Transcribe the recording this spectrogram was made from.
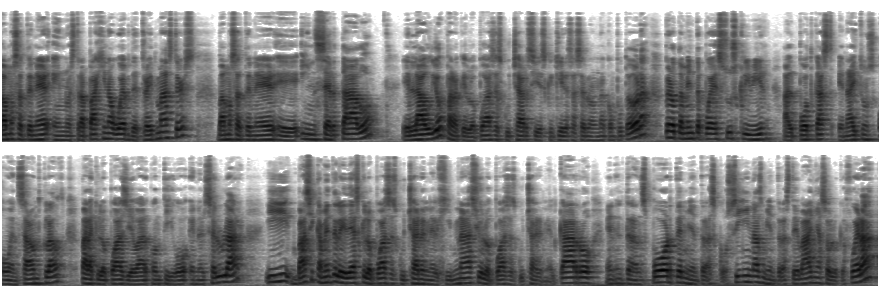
Vamos a tener en nuestra página web de Trademasters, vamos a tener eh, insertado el audio para que lo puedas escuchar si es que quieres hacerlo en una computadora, pero también te puedes suscribir al podcast en iTunes o en SoundCloud para que lo puedas llevar contigo en el celular y básicamente la idea es que lo puedas escuchar en el gimnasio, lo puedas escuchar en el carro, en el transporte, mientras cocinas, mientras te bañas o lo que fuera.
